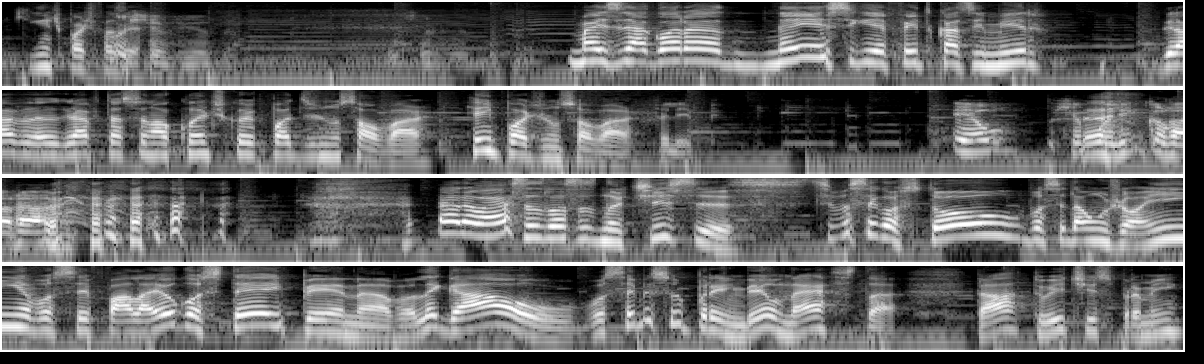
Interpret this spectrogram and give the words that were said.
O que a gente pode fazer? Poxa vida. Poxa vida. Mas agora, nem esse efeito Casimir gravitacional quântico pode nos salvar. Quem pode nos salvar, Felipe? Eu, Chapolin Colorado. Eram essas nossas notícias. Se você gostou, você dá um joinha, você fala, eu gostei, pena, legal, você me surpreendeu nesta, tá? Tweet isso pra mim,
